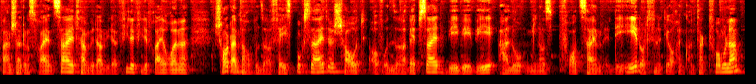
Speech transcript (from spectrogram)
veranstaltungsfreien Zeit haben wir da wieder viele, viele Freiräume. Schaut einfach auf unserer Facebook-Seite, schaut auf unserer Website www.hallo-pforzheim.de. Dort findet ihr auch ein Kontaktformular.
